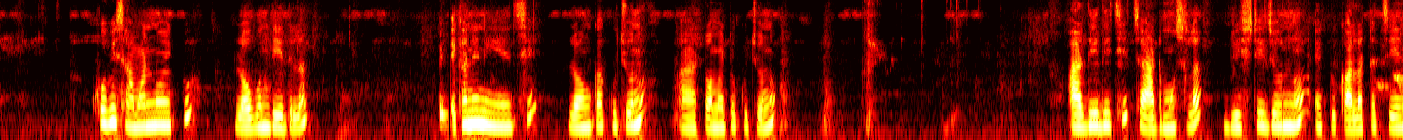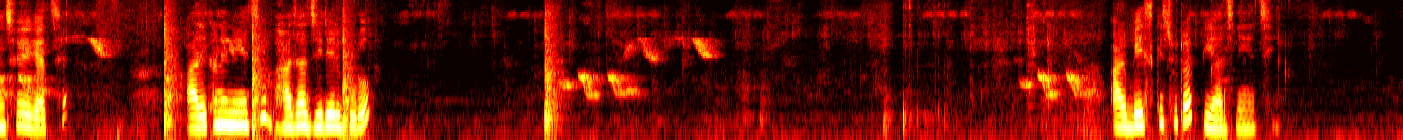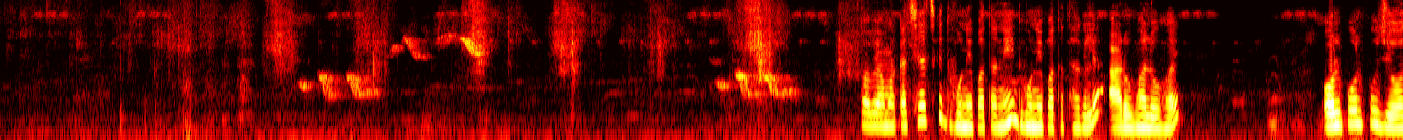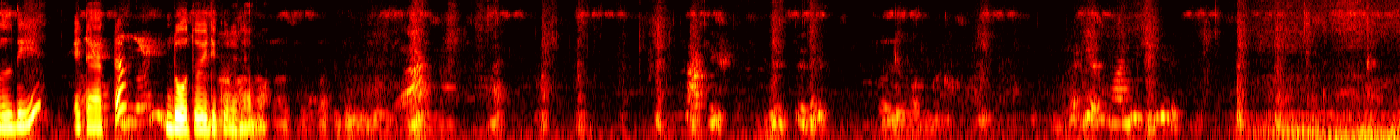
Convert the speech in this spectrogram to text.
খুবই সামান্য একটু লবণ দিয়ে দিলাম। এখানে নিয়েছি লঙ্কা কুচোনো আর টমেটো কুচোনো। আর দিয়ে দিচ্ছি চাট মশলা। বৃষ্টির জন্য একটু কালারটা চেঞ্জ হয়ে গেছে। আর এখানে নিয়েছি ভাজা জিরের গুঁড়ো। আর বেশ কিছুটা পেঁয়াজ নিয়েছি। তবে আমার কাছে আজকে ধনে পাতা নেই, ধনে পাতা থাকলে আরও ভালো হয়। অল্প অল্প জল দিয়ে এটা একটা ডো তৈরি করে নেব।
